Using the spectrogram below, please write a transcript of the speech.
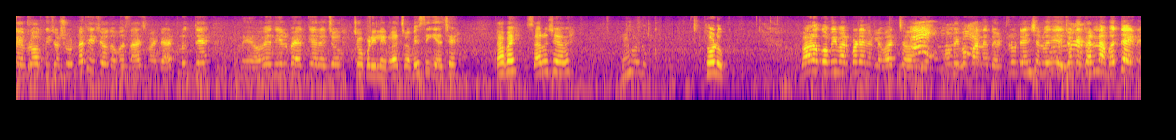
કંઈ બ્લોગ બીજો શૂટ નથી થયો, તો બસ આજ માટે આટલું જ તે. અને હવે નીલભાઈ અત્યારે જો ચોપડી લઈને વાંચવા બેસી ગયા છે. હા ભાઈ, સારું છે હવે? થોડુંક. બાળકો બીમાર પડે ને એટલે વાત જવા દો. મમ્મી પપ્પાને તો એટલું ટેન્શન વધી જાય. જોકે ઘરના બધાયને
